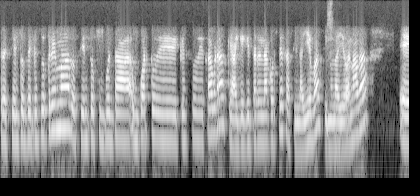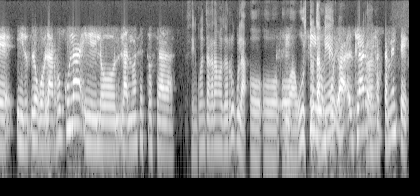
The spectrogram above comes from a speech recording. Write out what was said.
300 de queso crema, 250, un cuarto de queso de cabra, que hay que quitarle la corteza si la lleva, si no la lleva nada. Eh, y luego la rúcula y las nueces troceadas 50 gramos de rúcula o, a gusto también. Ah, claro, exactamente.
